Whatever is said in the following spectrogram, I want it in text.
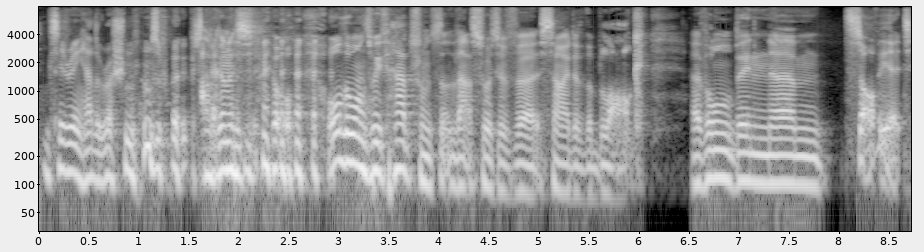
considering how the Russian ones worked. I'm going to say all, all the ones we've had from that sort of uh, side of the block have all been um, Soviet.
